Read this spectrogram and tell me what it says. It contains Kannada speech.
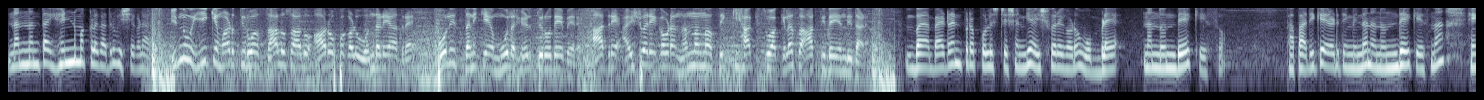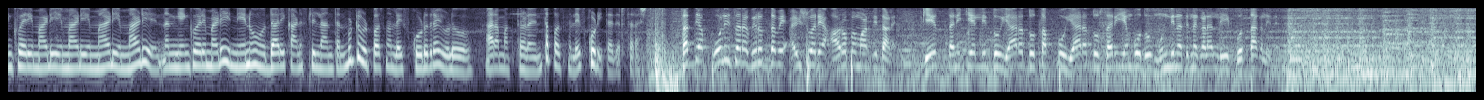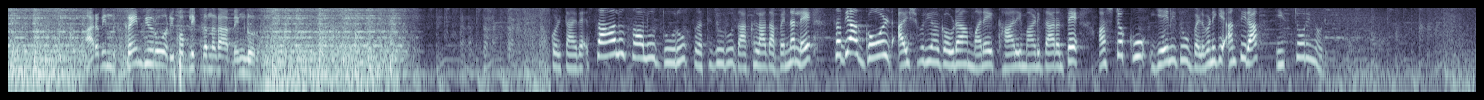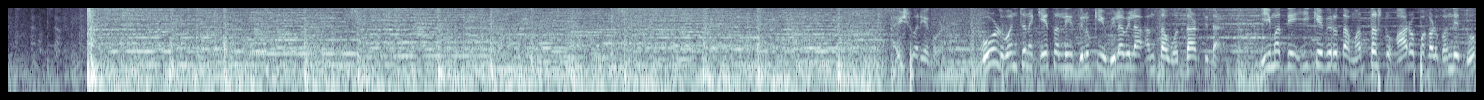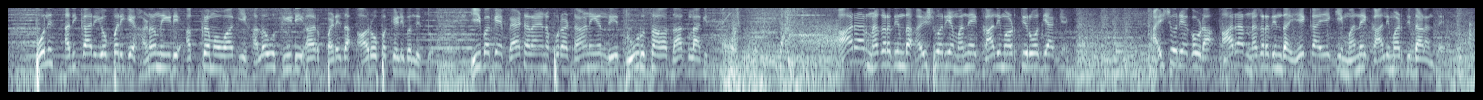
ನನ್ನಂಥ ಹೆಣ್ಣು ಮಕ್ಕಳಿಗಾದರೂ ವಿಷಯಗಳ ಅರ್ಥ ಇನ್ನು ಈಕೆ ಮಾಡುತ್ತಿರುವ ಸಾಲು ಸಾಲು ಆರೋಪಗಳು ಒಂದೆಡೆಯಾದ್ರೆ ಪೊಲೀಸ್ ತನಿಖೆಯ ಮೂಲ ಹೇಳ್ತಿರೋದೇ ಬೇರೆ. ಆದ್ರೆ ಐಶ್ವರ್ಯಗೌಡ ನನ್ನನ್ನ ಸಿಕ್ಕಿ ಹಾಕಿಸುವ ಕೆಲಸ ಆಗ್ತಿದೆ ಎಂದಿದ್ದಾಳೆ. ಬ ಬ್ಯಾಡ್ರನ್ಪುರ ಪೊಲೀಸ್ ಸ್ಟೇಷನ್ಗೆ ಐಶ್ವರ್ಯಗೌಡ ಒಬ್ಬಳೇ ನನ್ನೊಂದೇ ಕೇಸು. ಪಾಪ ಅದಕ್ಕೆ ಎರಡು ತಿಂಗಳಿಂದ ಒಂದೇ ಕೇಸ್ನ ಎಂಕ್ವೈರಿ ಮಾಡಿ ಮಾಡಿ ಮಾಡಿ ಮಾಡಿ ನನಗೆ ಎಂಕ್ವೈರಿ ಮಾಡಿ ಇನ್ನೇನು ದಾರಿ ಕಾಣಿಸ್ಲಿಲ್ಲ ಅಂತ ಅಂದ್ಬಿಟ್ಟು ಇವಳು ಪರ್ಸ್ನಲ್ ಲೈಫ್ ಕೊಡಿದ್ರೆ ಇವಳು ಆರಾಮಾಗ್ತಾಳೆ ಅಂತ ಪರ್ಸ್ನಲ್ ಲೈಫ್ ಕುಡಿತಾ ಇದ್ದಾರೆ ಸರ್ ಅಷ್ಟೇ. ಸದ್ಯ ಪೊಲೀಸರ ವಿರುದ್ಧವೇ ಐಶ್ವರ್ಯ ಆರೋಪ ಮಾಡ್ತಿದ್ದಾಳೆ. ಕೇಸ್ ತನಿಖೆಯಲ್ಲಿದ್ದು ಯಾರದ್ದು ತಪ್ಪು, ಯಾರದ್ದು ಸರಿ ಎಂಬುದು ಮುಂದಿನ ದಿನಗಳಲ್ಲಿ ಗೊತ್ತಾಗಲಿದೆ. Arvind crime bureau, Republic Kannada, Bengaluru. ಕೊಳ್ತಾ ಇದೆ. ಸಾಲು ಸಾಲು ದೂರು ಪ್ರತಿದೂರು ದಾಖಲಾದ ಬೆನ್ನಲ್ಲೇ ಸದ್ಯ ಗೋಲ್ಡ್ ಐಶ್ವರ್ಯ ಗೌಡ ಮನೆ ಖಾಲಿ ಮಾಡಿದ್ದಾರಂತೆ. ಅಷ್ಟಕ್ಕೂ ಏನಿದು ಬೆಳವಣಿಗೆ ಅಂತೀರಾ ಈ ಸ್ಟೋರಿ ನೋಡಿ. ಐಶ್ವರ್ಯ ಗೌಡ ಗೋಲ್ಡ್ ವಂಚನೆ ಕೇಸಲ್ಲಿ ಸಿಲುಕಿ ವಿಲವಿಲ ಅಂತ ಒದ್ದಾಡ್ತಿದ್ದಾಳೆ. ಈ ಮಧ್ಯೆ ಈಕೆ ವಿರುದ್ಧ ಮತ್ತಷ್ಟು ಆರೋಪಗಳು ಬಂದಿದ್ದು, ಪೊಲೀಸ್ ಅಧಿಕಾರಿಯೊಬ್ಬರಿಗೆ ಹಣ ನೀಡಿ ಅಕ್ರಮವಾಗಿ ಹಲವು ಸಿಡಿಆರ್ ಪಡೆದ ಆರೋಪ ಕೇಳಿಬಂದಿತ್ತು. ಈ ಬಗ್ಗೆ ಬ್ಯಾಟರಾಯನಪುರ ಠಾಣೆಯಲ್ಲಿ ದೂರು ಸಹ ದಾಖಲಾಗಿತ್ತು ಆರ್ ನಗರದಿಂದ ಐಶ್ವರ್ಯ ಮನೆ ಖಾಲಿ ಮಾಡುತ್ತಿರೋದು ಯಾಕೆ? ಐಶ್ವರ್ಯ ಗೌಡ ಆರ್ ನಗರದಿಂದ ಏಕಾಏಕಿ ಮನೆ ಖಾಲಿ ಮಾಡ್ತಿದ್ದಾಳಂತೆ.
